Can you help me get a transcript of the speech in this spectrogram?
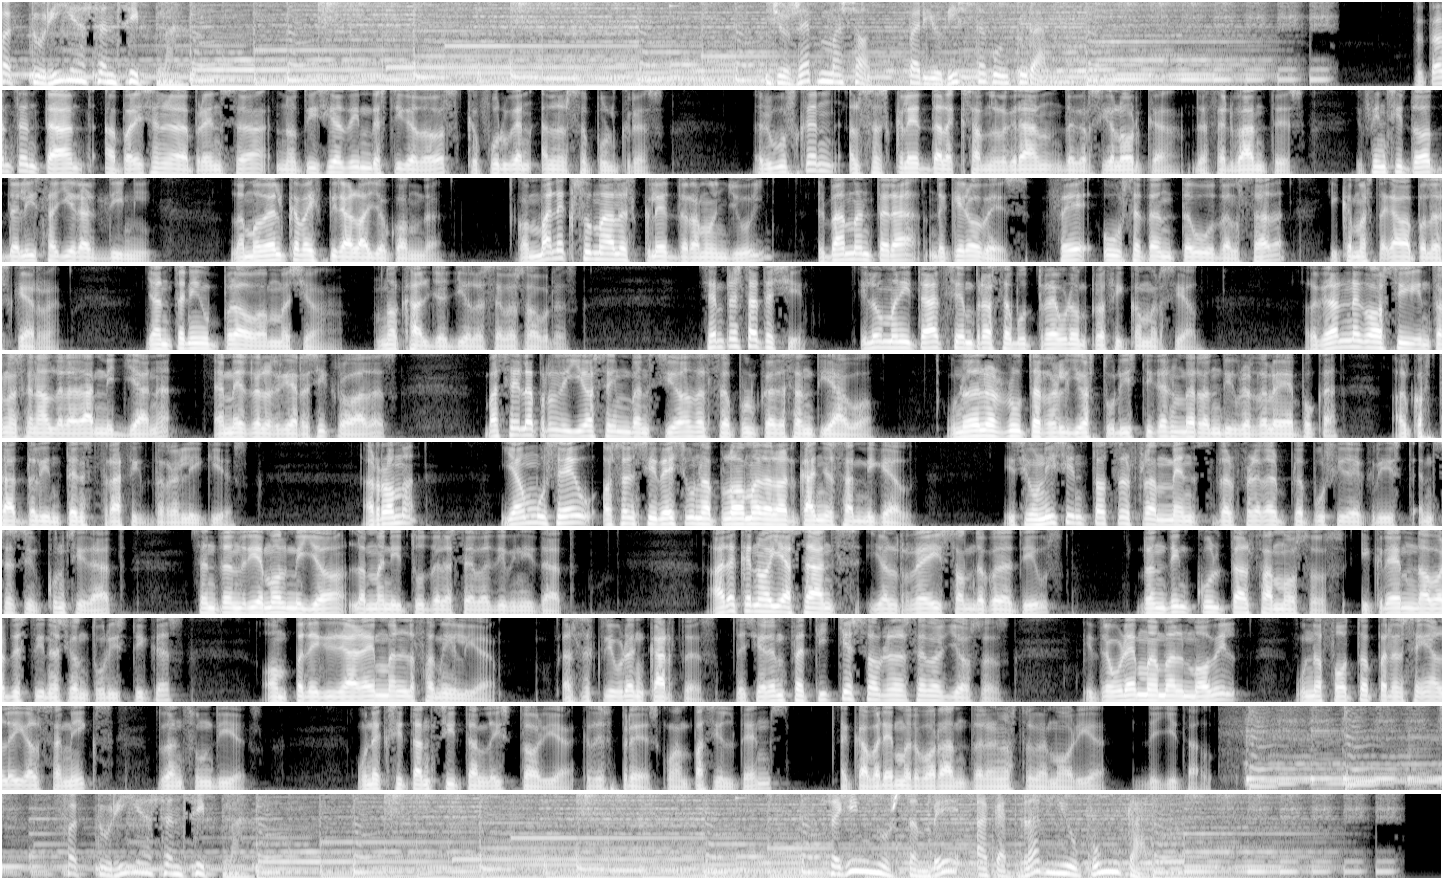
Factoria sensible Josep Massot, periodista cultural De tant en tant apareixen a la premsa notícies d'investigadors que furguen en els sepulcres. Es busquen els esquelets d'Alexandre el Gran, de García Lorca, de Cervantes i fins i tot d'Elisa Girardini, la model que va inspirar la Gioconda. Quan van exhumar l'esquelet de Ramon Llull, es vam enterar de que era obès, fer 1,71 d'alçada i que mastegava per l'esquerra. Ja en teniu prou amb això. No cal llegir les seves obres. Sempre ha estat així, i la humanitat sempre ha sabut treure un profit comercial. El gran negoci internacional de l'edat mitjana, a més de les guerres i croades, va ser la prodigiosa invenció del sepulcre de Santiago, una de les rutes religiós turístiques més rendibles de l'època, al costat de l'intens tràfic de relíquies. A Roma hi ha un museu on s'exhibeix una ploma de l'arcàngel Sant Miquel, i si unissin tots els fragments del fre del prepuci de Crist en ser circuncidat, s'entendria molt millor la magnitud de la seva divinitat. Ara que no hi ha sants i els reis són decoratius, rendim culte als famosos i creem noves destinacions turístiques on peregrinarem en la família, els escriurem cartes, deixarem fetitxes sobre les seves lloses i traurem amb el mòbil una foto per ensenyar-li als amics durant uns dies. Una excitant cita en la història que després, quan passi el temps, acabarem arborant de la nostra memòria digital. Factoria sensible Seguim-nos també a catradio.cat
